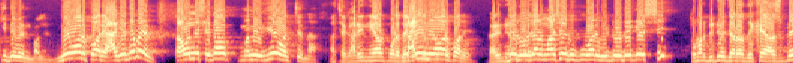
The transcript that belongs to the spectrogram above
কি দেবেন বলেন? নেওয়ার পরে আগে দেবেন তাহলে সেটা মানে ইয়ে হচ্ছে না। আচ্ছা গাড়ি নেওয়ার পরে গাড়ি নেওয়ার পরে। যে রোজার মাসে রুকুবার ভিডিও দেখে এসছি। তোমার ভিডিও যারা দেখে আসবে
